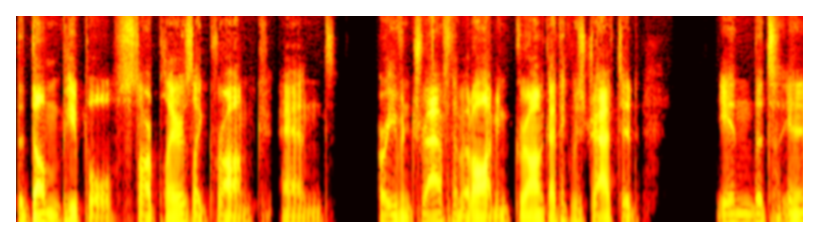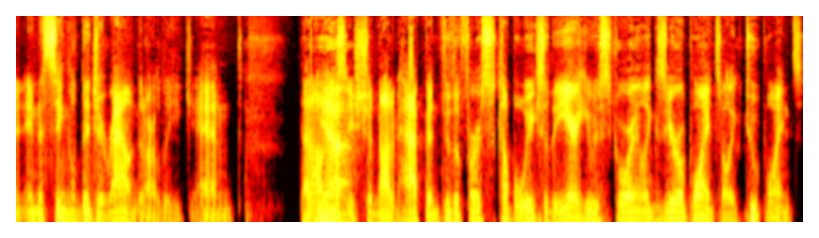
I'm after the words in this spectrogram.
the dumb people star players like Gronk and or even draft them at all. I mean, Gronk I think was drafted in the t- in, in a single digit round in our league, and that obviously yeah. should not have happened. Through the first couple weeks of the year, he was scoring like zero points or like two points.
